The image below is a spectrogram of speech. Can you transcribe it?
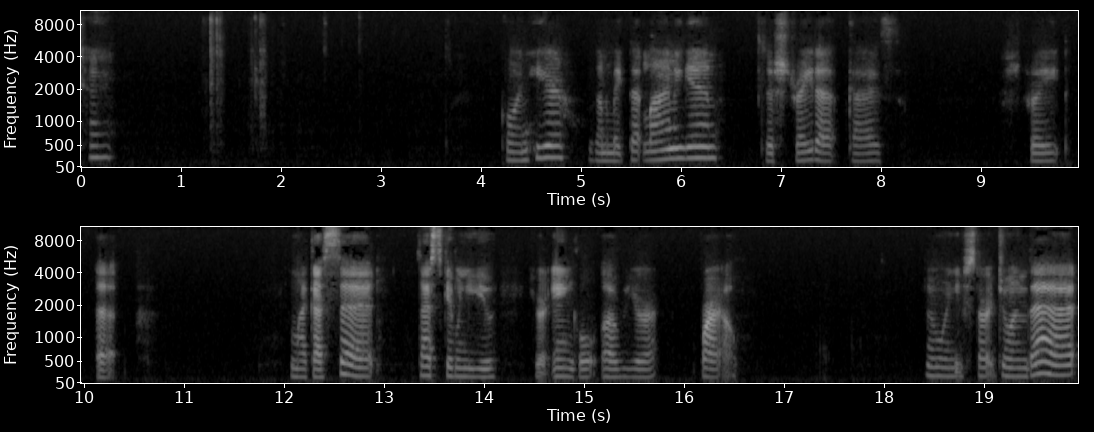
Okay. Going here, we're going to make that line again. Just straight up, guys. Straight up. And like I said, that's giving you your angle of your brow. And when you start doing that,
